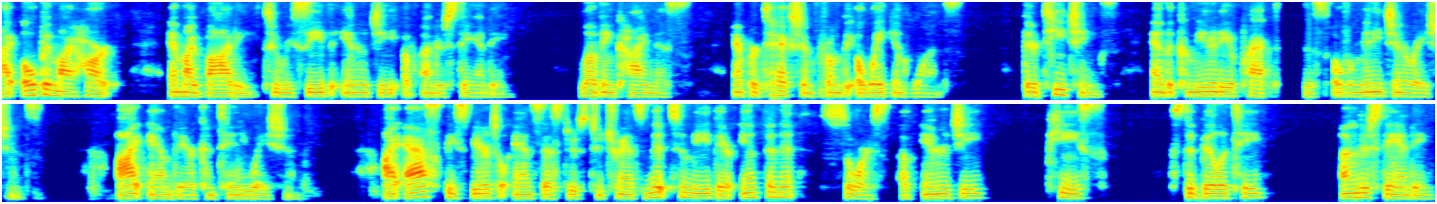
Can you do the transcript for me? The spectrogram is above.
I open my heart and my body to receive the energy of understanding, loving kindness, and protection from the awakened ones, their teachings, and the community of practice over many generations. I am their continuation. I ask these spiritual ancestors to transmit to me their infinite source of energy, peace, stability, understanding,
